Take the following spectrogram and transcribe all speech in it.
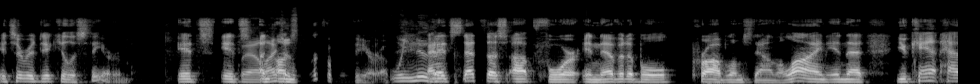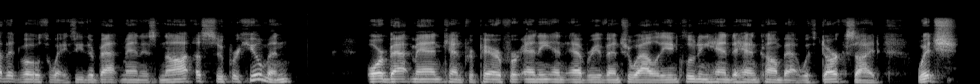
It's a ridiculous theorem. It's it's Well, an I just- unworkable theorem. We knew And that it sets us up for inevitable problems down the line in that you can't have it both ways. Either Batman is not a superhuman or Batman can prepare for any and every eventuality, including hand to hand combat with Darkseid, which,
